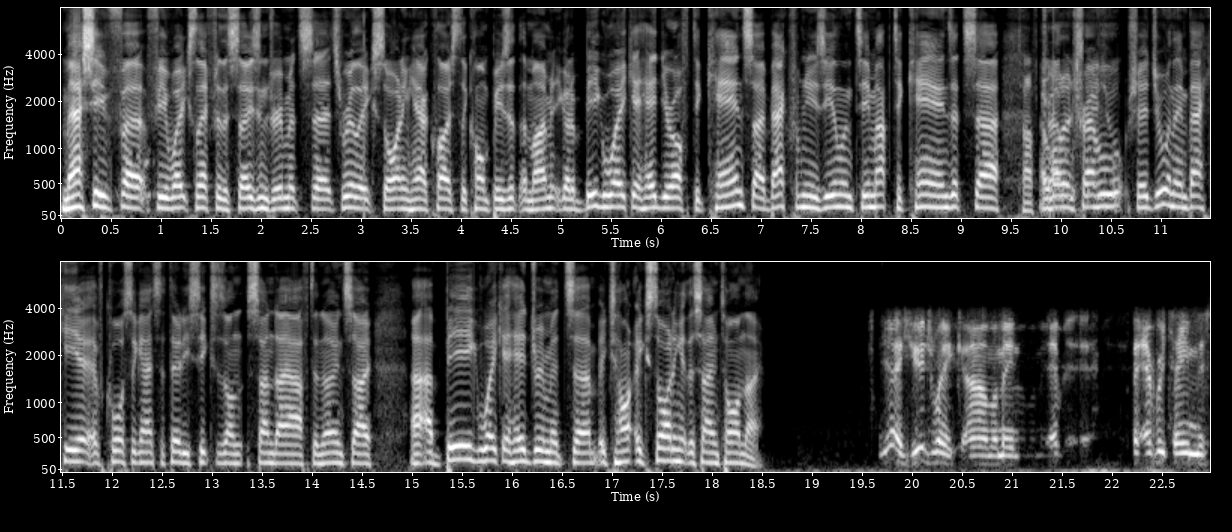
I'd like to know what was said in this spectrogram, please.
Massive uh, few weeks left of the season, Drim. It's uh, it's really exciting how close the comp is at the moment. You've got a big week ahead. You're off to Cairns, so back from New Zealand, Tim, up to Cairns. It's uh, Tough a lot of travel schedule. and then back here, of course, against the 36ers on Sunday afternoon. So uh, a big week ahead, Drim. It's um, ex- exciting at the same time, though. Yeah, huge week. Um, I mean, every, for every team, this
